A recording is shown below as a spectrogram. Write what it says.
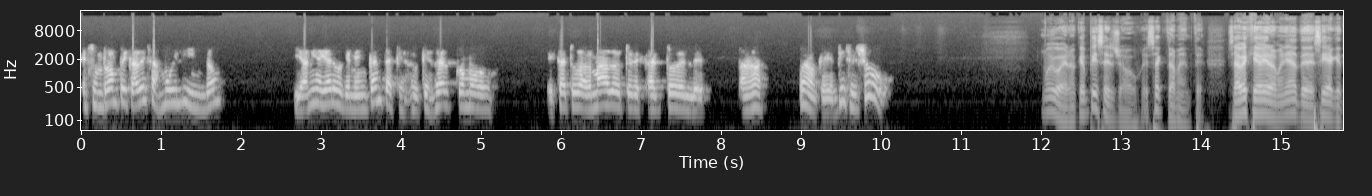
es un rompecabezas muy lindo, y a mí hay algo que me encanta, que, que es ver cómo está todo armado, todo, todo el... Bueno, que empiece el show. Muy bueno, que empiece el show, exactamente. Sabes que hoy a la mañana te decía que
